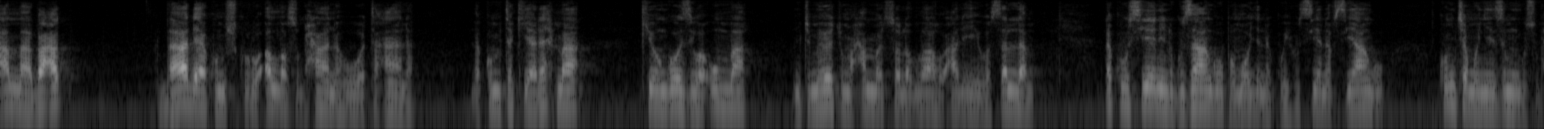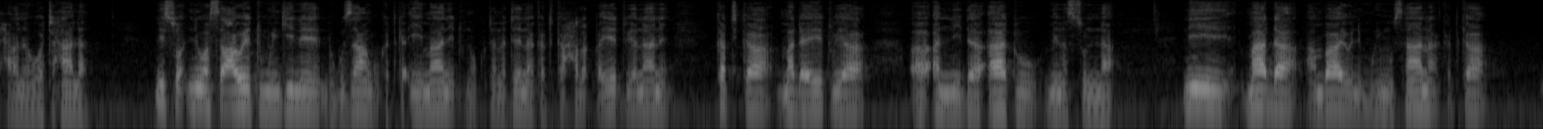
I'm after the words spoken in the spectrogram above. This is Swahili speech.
ama bad baada ya kumshukuru allah subhanahu wa taala na kumtakia rehma kiongozi wa umma mtume wetu muhammad salllahu alaihi wasallam na kuhusieni ndugu zangu pamoja na kuihusia nafsi yangu kumcha mwenyezi mungu subhanahu wa taala. Ni wasaa wetu mwingine ndugu zangu katika imani tunakutana tena katika halaka yetu ya nane katika mada yetu ya uh, annidaatu min assunna ni mada ambayo ni muhimu sana katika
